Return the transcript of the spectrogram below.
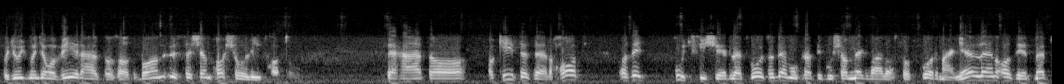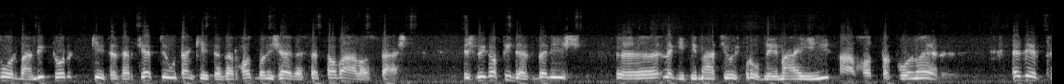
hogy úgy mondjam, a véráldozatban összesen hasonlítható. Tehát a, a 2006 az egy pucskísérlet volt a demokratikusan megválasztott kormány ellen, azért, mert Orbán Viktor 2002 után 2006-ban is elvesztette a választást. És még a Fideszben is ö, legitimációs problémái állhattak volna elő. Ezért,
